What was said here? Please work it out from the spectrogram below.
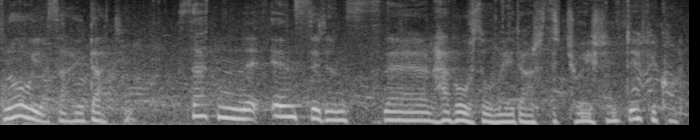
slow, Yasaidati. Certain incidents there have also made our situation difficult.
